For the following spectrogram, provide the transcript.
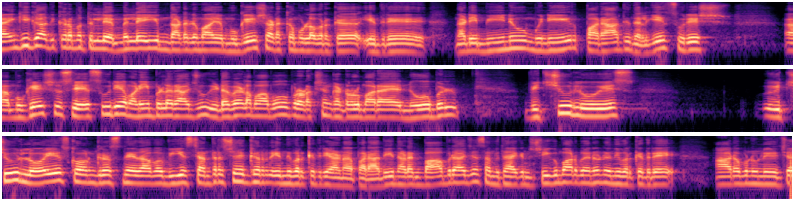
ലൈംഗിക അതിക്രമത്തിൽ എം എൽ എയും നടനുമായ മുകേഷ് അടക്കമുള്ളവർക്ക് എതിരെ നടി മീനു മുനീർ പരാതി നൽകി. സുരേഷ് മുകേഷ് ജയസൂര്യ മണിയമ്പിള്ള രാജു ഇടവേള ബാബു പ്രൊഡക്ഷൻ കൺട്രോളർമാരായ Noble Vichu Louis Vichu lawyers Congress നേതാവ് വി എസ് ചന്ദ്രശേഖർ എന്നിവർക്കെതിരെയാണ് പരാതി. നടൻ ബാബുരാജ് സംവിധായകൻ ശ്രീകുമാർ മേനോൻ എന്നിവർക്കെതിരെ ആരോപണം ഉന്നയിച്ച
